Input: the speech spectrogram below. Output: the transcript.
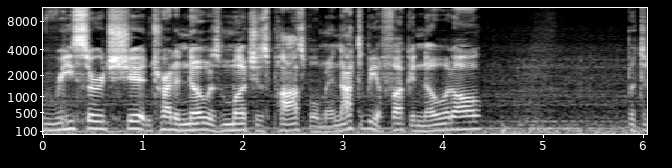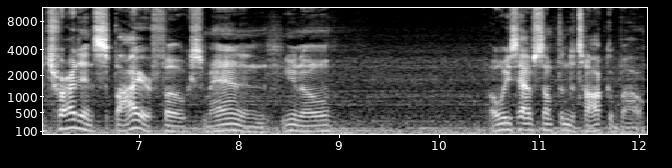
research shit and try to know as much as possible, man. Not to be a fucking know-it-all, but to try to inspire folks, man, and you know, always have something to talk about.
